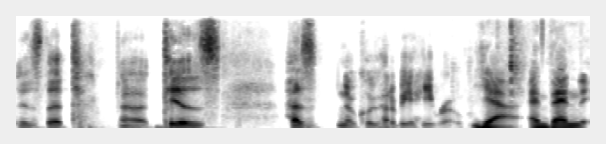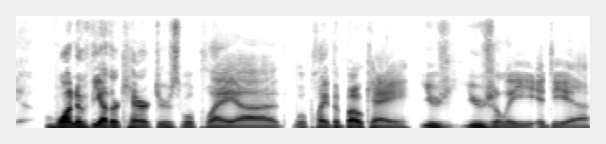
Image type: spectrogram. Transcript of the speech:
is that uh, Tiz has no clue how to be a hero. Yeah, and then one of the other characters will play uh will play the bouquet, us- usually Edea,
